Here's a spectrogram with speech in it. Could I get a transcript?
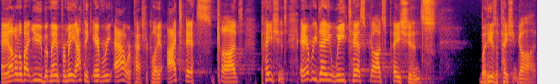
And I don't know about you, but man, for me, I think every hour, Pastor Clay, I test God's patience. Every day we test God's patience, but He is a patient God.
